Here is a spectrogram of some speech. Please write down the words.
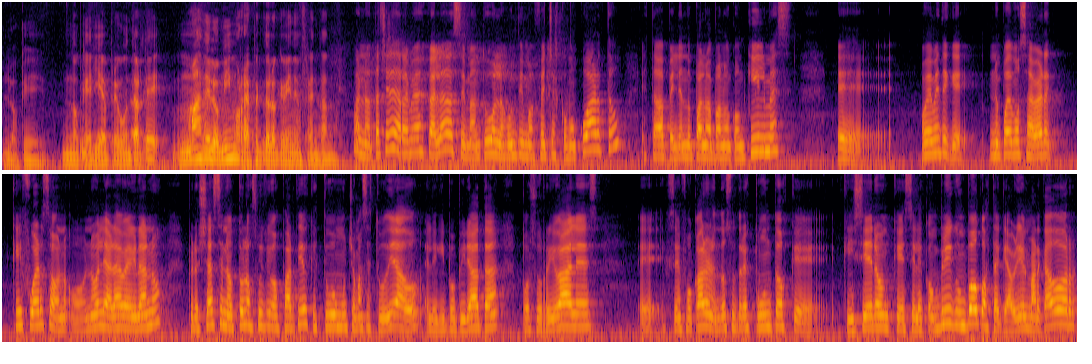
lo que no quería preguntarte, más de lo mismo respecto a lo que viene enfrentando. Bueno, Talleres de Remedio Escalada se mantuvo en las últimas fechas como cuarto, estaba peleando palmo a palmo con Quilmes. Eh, obviamente que no podemos saber qué fuerza o no, le hará Belgrano, pero ya se notó en los últimos partidos que estuvo mucho más estudiado el equipo pirata por sus rivales. Eh, se enfocaron en dos o tres puntos que, que, hicieron que se les complique un poco hasta que abrió el marcador.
